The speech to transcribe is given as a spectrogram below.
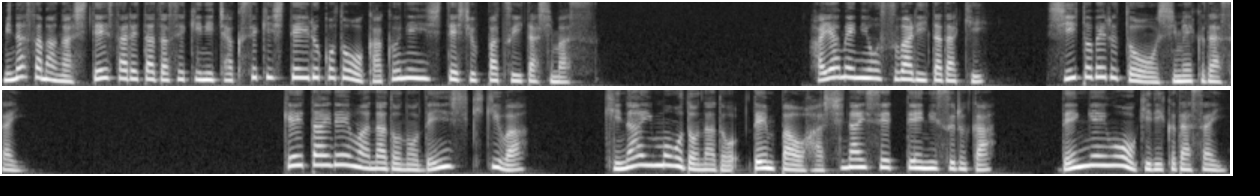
皆様が指定された座席に着席していることを確認して出発いたします。早めにお座りいただき、シートベルトをお締めください。携帯電話などの電子機器は、機内モードなど電波を発しない設定にするか、電源をお切りください。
